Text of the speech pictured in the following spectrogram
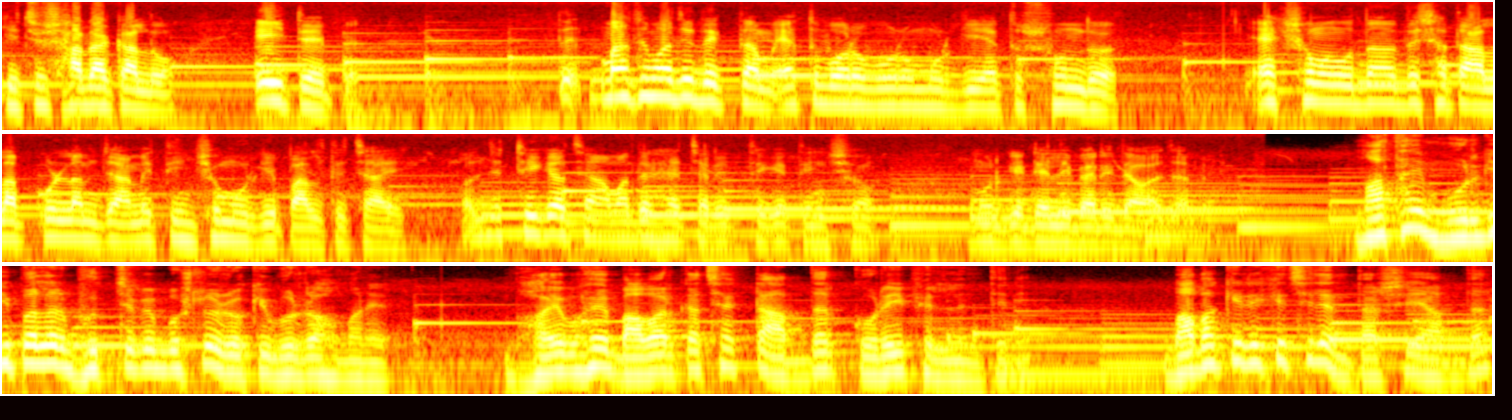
কিছু সাদা কালো, এই টাইপের। মাঝে মাঝে দেখতাম এত বড় বড় মুরগি, এত সুন্দর। এক সময় ওনাদের সাথে আলাপ করলাম যে, আমি তিনশো মুরগি পালতে চাই। বলছে, ঠিক আছে, আমাদের হ্যাচারির থেকে তিনশো মুরগি ডেলিভারি দেওয়া যাবে। মাথায় মুরগি পালার ভূত চেপে বসল রকিবুর রহমানের। ভয়ে ভয়ে বাবার কাছে একটা আবদার করেই ফেললেন তিনি। বাবা কি রেখেছিলেন তার সেই আবদার?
